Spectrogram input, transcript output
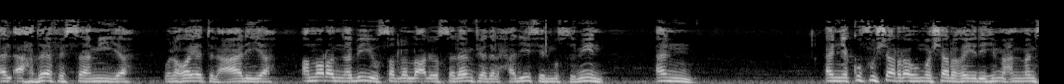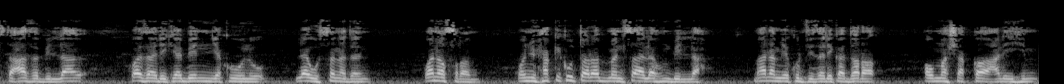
الأهداف السامية والغاية العالية أمر النبي صلى الله عليه وسلم في هذا الحديث المسلمين أن أن يكفوا شرهم وشر غيرهم عن من استعاذ بالله وذلك بأن يكونوا له سندا ونصرا وأن يحققوا طلب من سألهم بالله ما لم يكن في ذلك ضرر أو مشقة عليهم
